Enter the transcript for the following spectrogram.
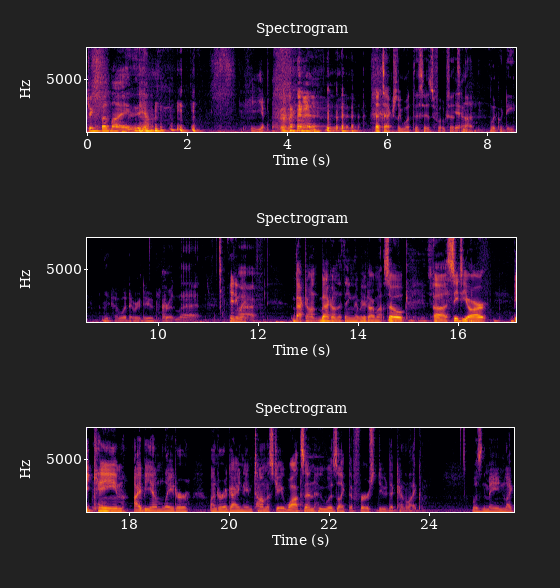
Drink Bud Light. yep. That's actually what this is, folks. It's Yeah. not Liquid D. Yeah, whatever, dude. Crud that. Anyway, Laugh. back on back on the thing that we were talking about. So, Idiots. uh, CTR became IBM later under a guy named Thomas J. Watson, who was like the first dude that kind of like was the main like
